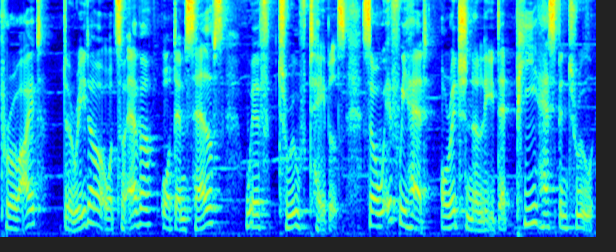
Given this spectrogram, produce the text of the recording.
provide the reader or whatsoever or themselves with truth tables. So if we had originally that P has been true,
